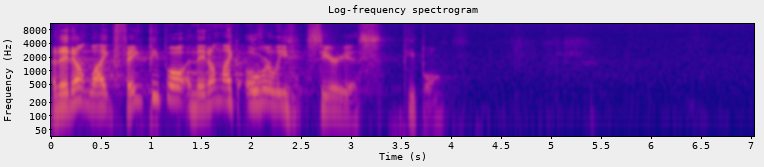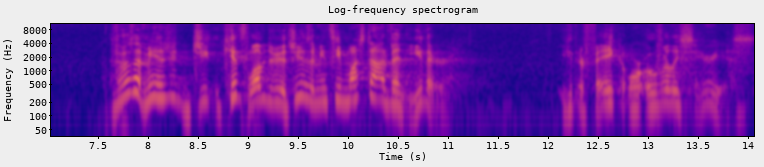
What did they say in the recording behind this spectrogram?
And they don't like fake people, and they don't like overly serious people. what does that mean? Kids love to be with Jesus. It means he must not have been either, either fake or overly serious.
